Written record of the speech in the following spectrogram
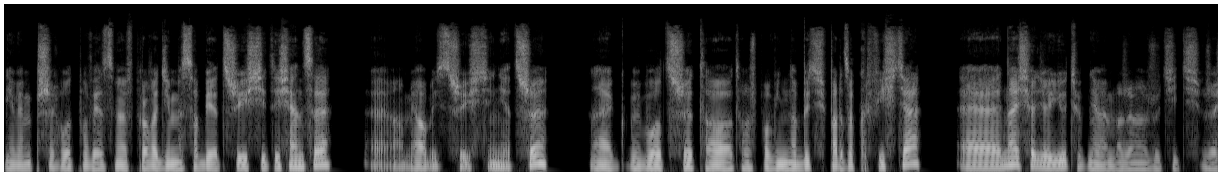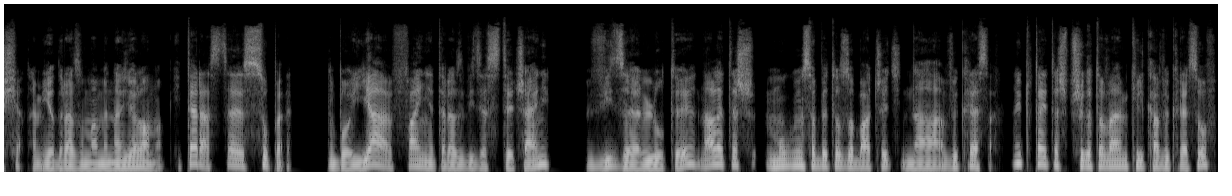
Nie wiem, przychód powiedzmy wprowadzimy sobie 30 tysięcy, e, miało być 30, nie 3. No jakby było 3, to, to już powinno być bardzo krwiście. E, no jeśli chodzi o YouTube, nie wiem, możemy wrzucić, że 7 i od razu mamy na zielono. I teraz to jest super, no bo ja fajnie teraz widzę styczeń, widzę luty, no ale też mógłbym sobie to zobaczyć na wykresach. No i tutaj też przygotowałem kilka wykresów,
